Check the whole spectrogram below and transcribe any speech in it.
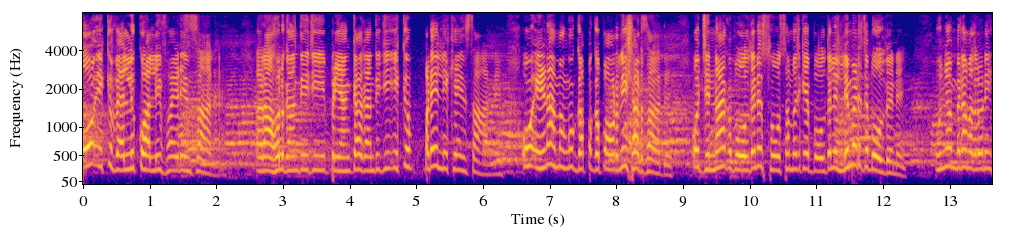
ਉਹ ਇੱਕ ਵੈਲ ਕੁਆਲੀਫਾਈਡ ਇਨਸਾਨ ਹੈ। ਰਾਹੁਲ ਗਾਂਧੀ ਜੀ, ਪ੍ਰਿਯੰਕਾ ਗਾਂਧੀ ਜੀ ਇੱਕ ਪੜ੍ਹੇ ਲਿਖੇ ਇਨਸਾਨ ਨੇ। ਉਹ ਇਹਨਾਂ ਵਾਂਗੂ ਗੱਪ ਗਪੌੜ ਨਹੀਂ ਛੱਡ ਸਕਦੇ। ਉਹ ਜਿੰਨਾ ਕੁ ਬੋਲਦੇ ਨੇ, ਸੋਚ ਸਮਝ ਕੇ ਬੋਲਦੇ ਨੇ ਲਿਮਿਟ 'ਚ ਬੋਲਦੇ ਨੇ। ਉਹਨਾਂ ਬਿਨਾ ਮਤਲਬ ਨਹੀਂ,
